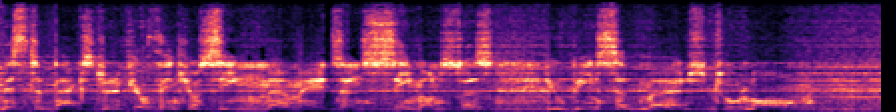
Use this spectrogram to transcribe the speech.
Mr. Baxter, if you think you're seeing mermaids and sea monsters, you've been submerged too long.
